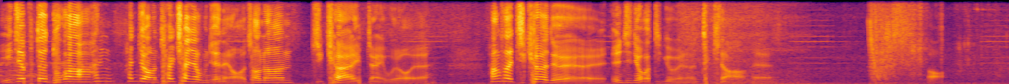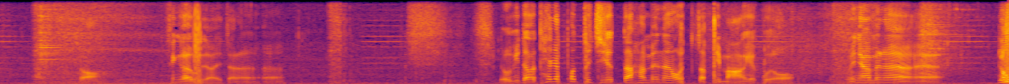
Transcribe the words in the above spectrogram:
이제부터 누가 한 한 점 탈취하냐 문제네요 저는 지켜야 할 입장이고요 예. 항상 지켜야 예. 엔지니어 같은 경우에는 특히나 예. 자, 자 생각해보자 일단은 예. 여기다가 텔레포트 지었다 하면은 어차피 망하겠고요 왜냐하면은 예. 좀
